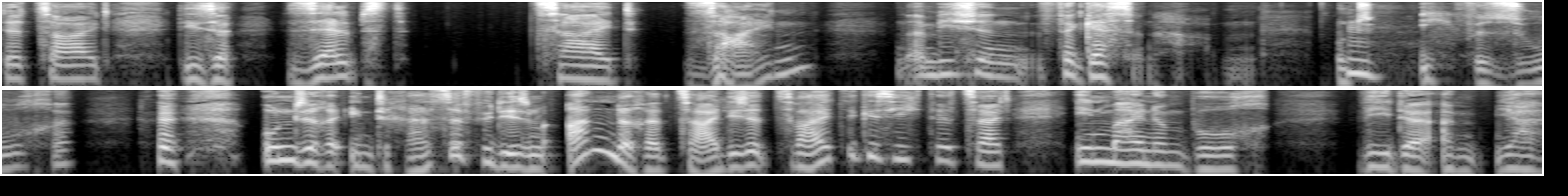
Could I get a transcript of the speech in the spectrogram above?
der Zeit, diese Selbstzeit sein, ein bisschen vergessen haben. Und hm. ich versuche, unsere Interesse für diese andere Zeit, diese zweite Gesicht der Zeit in meinem Buch wieder ähm, ja,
